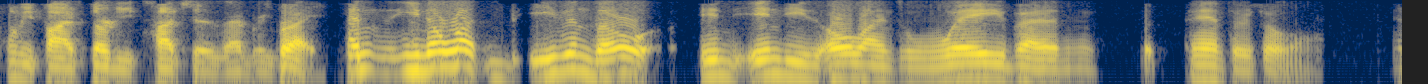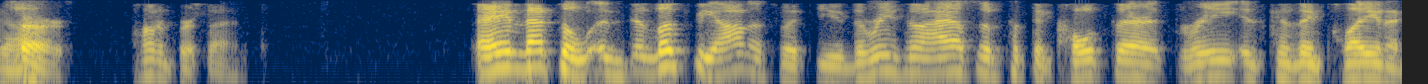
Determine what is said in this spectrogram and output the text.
twenty-five, thirty touches every game. Right. And you know what? Even though in, Indy's O line's way better than the Panthers O line. You know? Sure, hundred percent. And that's a. Let's be honest with you. The reason I also put the Colts there at three is because they play in a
